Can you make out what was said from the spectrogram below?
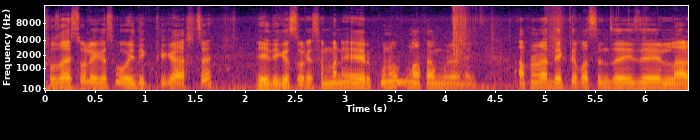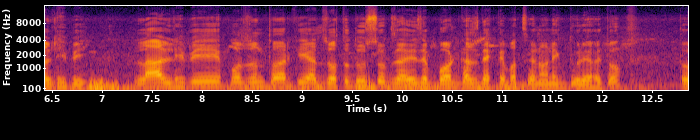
সোজায় চলে গেছে, ওই দিক থেকে আসছে, এই দিকে চলে গেছে। মানে এর কোনো মাথা মুড়ে নেই। আপনারা দেখতে পাচ্ছেন যে এই যে লাল ঢিপি লাল ঢিপি পর্যন্ত আর কি, আর যত দূর চোখ যায়, এই যে বট গাছ দেখতে পাচ্ছেন অনেক দূরে হয়তো। তো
